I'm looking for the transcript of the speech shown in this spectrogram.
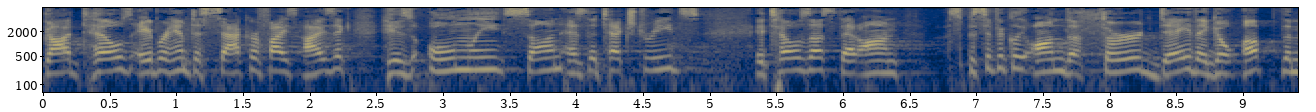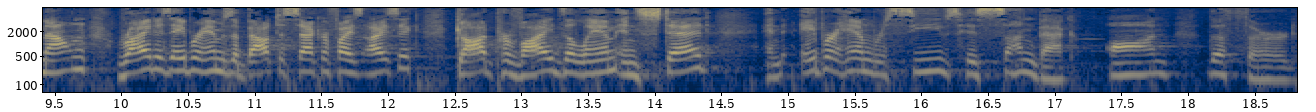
God tells Abraham to sacrifice Isaac, his only son, as the text reads. It tells us that on, specifically on the third day, they go up the mountain. Right as Abraham is about to sacrifice Isaac, God provides a lamb instead, and Abraham receives his son back on the third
